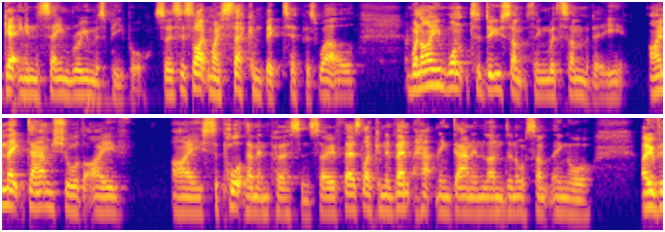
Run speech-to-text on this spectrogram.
getting in the same room as people. So this is like my second big tip as well. When I want to do something with somebody, I make damn sure that I've I support them in person. So if there's like an event happening down in London or something, or over,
